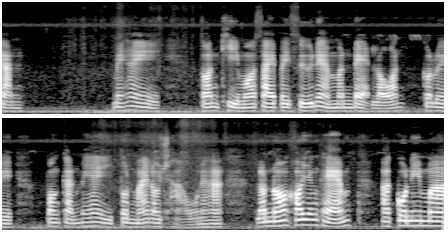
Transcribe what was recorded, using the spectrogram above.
กัน ไม่ให้ตอนขี่มอเตอร์ไซค์ไปซื้อเนี่ยมันแดดร้อนก็เลยป้องกันไม่ให้ต้นไม้เราเฉานะฮะแล้วน้องเขายังแถมอโกนิมา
